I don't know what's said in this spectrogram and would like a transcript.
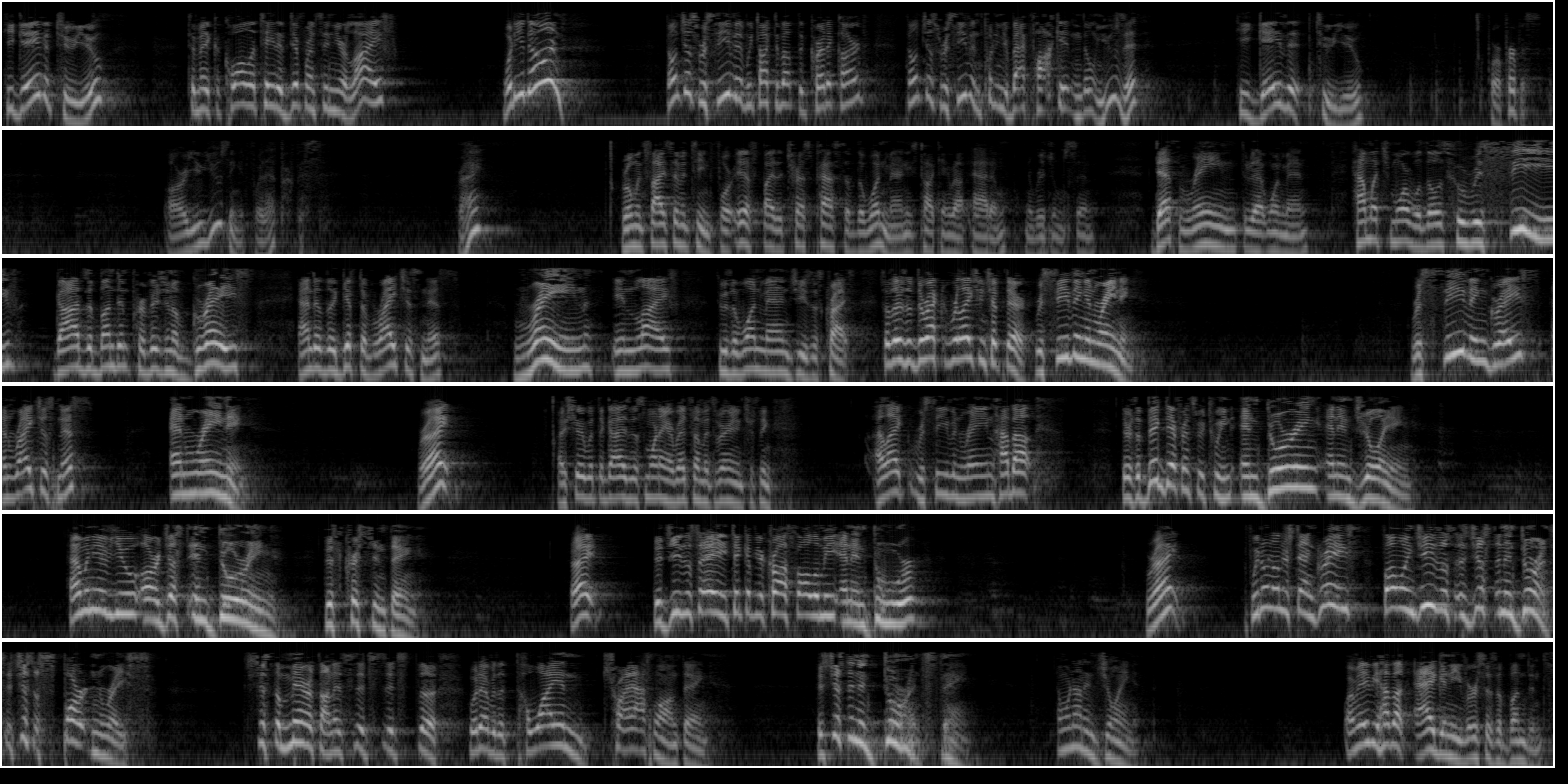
He gave it to you to make a qualitative difference in your life. What are you doing? Don't just receive it. We talked about the credit card. Don't just receive it and put it in your back pocket and don't use it. He gave it to you for a purpose. Are you using it for that purpose? Right? Romans 5:17 For if by the trespass of the one man, he's talking about Adam, an original sin, death reigned through that one man, how much more will those who receive God's abundant provision of grace and of the gift of righteousness reign in life through the one man, Jesus Christ. So there's a direct relationship there receiving and reigning. Receiving grace and righteousness and reigning. Right? I shared with the guys this morning, I read something that's very interesting. I like receive and reign. How about there's a big difference between enduring and enjoying. How many of you are just enduring this Christian thing? Right? Did Jesus say, take up your cross, follow me, and endure? Right? If we don't understand grace, following Jesus is just an endurance. It's just a Spartan race. It's just a marathon. It's, it's, it's the, whatever, the Hawaiian triathlon thing. It's just an endurance thing. And we're not enjoying it. Or maybe how about agony versus abundance?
